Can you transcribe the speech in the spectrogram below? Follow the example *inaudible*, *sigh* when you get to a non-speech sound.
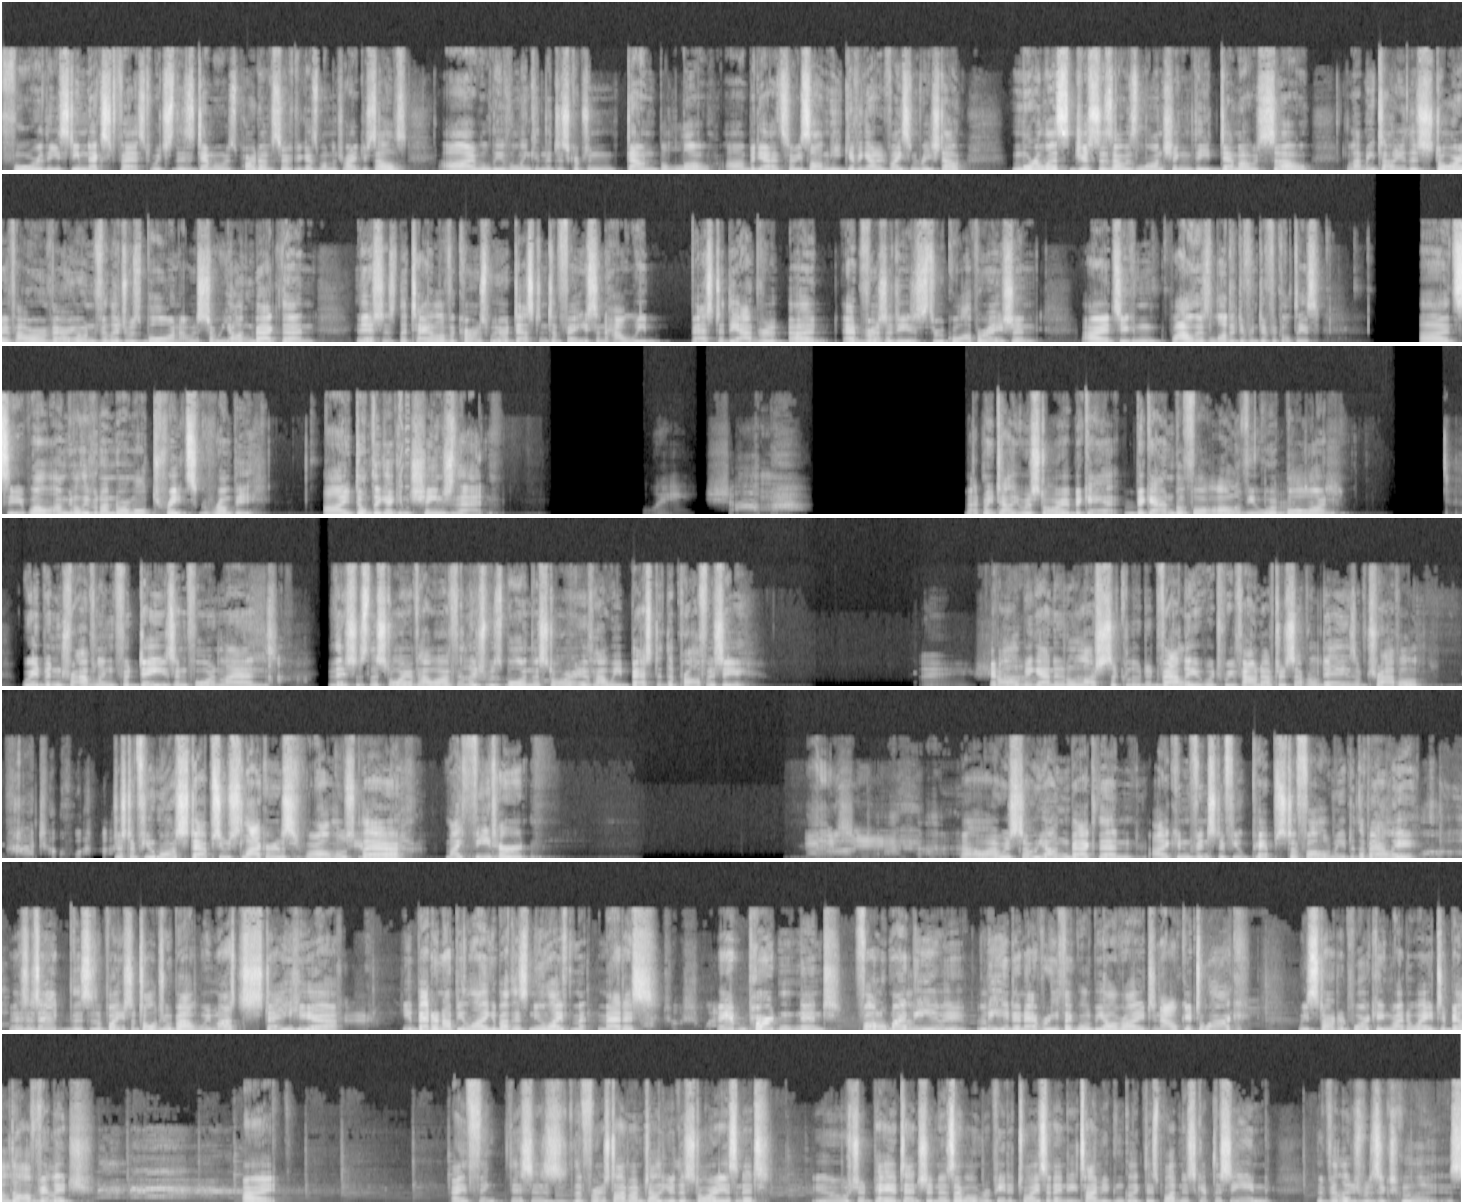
for the Steam Next Fest, which this demo is part of. So if you guys want to try it yourselves, I will leave a link in the description down below. Uh, but yeah, so he saw me giving out advice and reached out more or less just as I was launching the demo. So, let me tell you the story of how our very own village was born. I was so young back then. This is the tale of a curse we were destined to face and how we bested the adver uh, adversities through cooperation. Alright, so you can... Wow, there's a lot of different difficulties. Uh, let's see. Well, I'm going to leave it on normal. Traits grumpy. I don't think I can change that. Let me tell you a story. Began, began before all of you were born. We had been traveling for days in foreign lands. This is the story of how our village was born, the story of how we bested the prophecy. It all began in a lush, secluded valley, which we found after several days of travel. Just a few more steps, you slackers. We're almost there. My feet hurt. Oh, I was so young back then. I convinced a few pips to follow me to the valley. This is it. This is the place I told you about. We must stay here. You better not be lying about this new life, M Mattis. Impertinent! Follow my lead, lead and everything will be alright. Now get to work. We started working right away to build our village. Alright. I think this is the first time I'm telling you this story, isn't it? You should pay attention, as I won't repeat it twice. At any time, you can click this button to skip the scene. The village was excluded.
